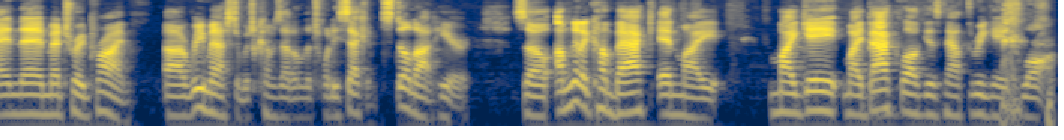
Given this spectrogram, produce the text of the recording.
And then Metroid Prime uh, remaster, which comes out on the 22nd, still not here. So I'm gonna come back, and my my game my backlog is now three games long,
